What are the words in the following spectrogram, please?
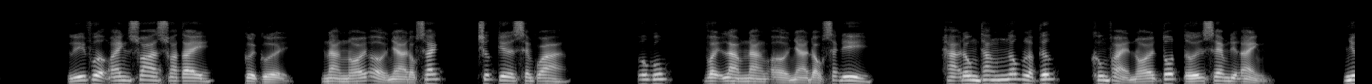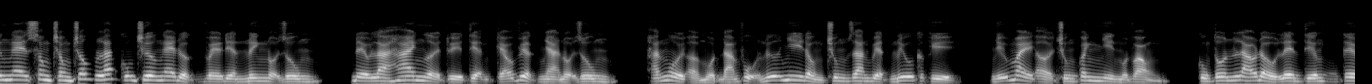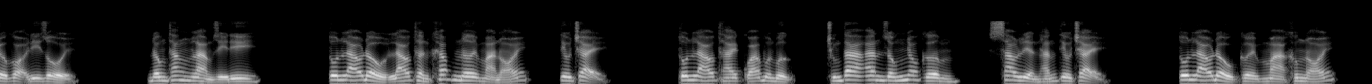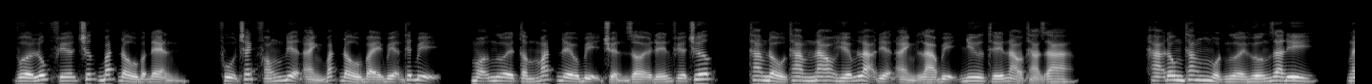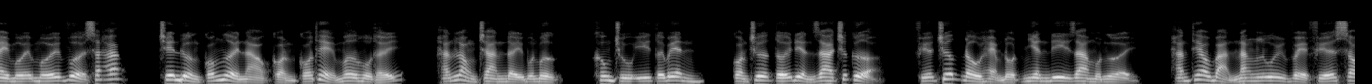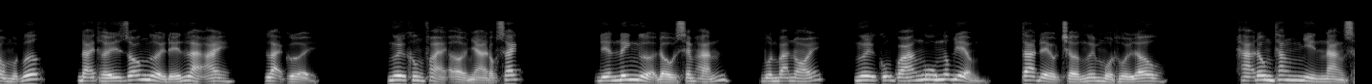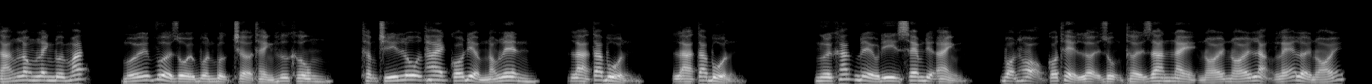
Lý Phượng Anh xoa xoa tay, cười cười, nàng nói ở nhà đọc sách, trước kia xem qua. Úc Úc, vậy làm nàng ở nhà đọc sách đi. Hạ Đông Thăng ngốc lập tức, không phải nói tốt tới xem điện ảnh. Nhưng nghe xong trong chốc lát cũng chưa nghe được về Điền Ninh nội dung, đều là hai người tùy tiện kéo việc nhà nội dung. Hắn ngồi ở một đám phụ nữ nhi đồng trung gian biệt nữ cực kỳ, nhíu mày ở chung quanh nhìn một vòng, cùng tôn lão đầu lên tiếng kêu gọi đi rồi. Đông thăng làm gì đi? Tôn lão đầu lão thần khắp nơi mà nói, tiêu chảy. Tôn lão thái quá buồn bực, chúng ta ăn giống nhau cơm, sao liền hắn tiêu chảy? Tôn lão đầu cười mà không nói, vừa lúc phía trước bắt đầu bật đèn, phụ trách phóng điện ảnh bắt đầu bày biện thiết bị, mọi người tầm mắt đều bị chuyển rời đến phía trước, tham đầu tham nao hiếm lạ điện ảnh là bị như thế nào thả ra. Hạ Đông Thăng một người hướng ra đi, ngày mới mới vừa sát hắc, trên đường có người nào còn có thể mơ hồ thấy, hắn lòng tràn đầy buồn bực, không chú ý tới bên, còn chưa tới điền ra trước cửa, phía trước đầu hẻm đột nhiên đi ra một người, hắn theo bản năng lui về phía sau một bước, đã thấy rõ người đến là ai, lại cười. Ngươi không phải ở nhà đọc sách. Điền ninh ngửa đầu xem hắn, buồn bã nói, ngươi cũng quá ngu ngốc điểm, ta đều chờ ngươi một hồi lâu. Hạ Đông Thăng nhìn nàng sáng long lanh đôi mắt, mới vừa rồi buồn bực trở thành hư không, thậm chí lô thai có điểm nóng lên, là ta buồn, là ta buồn. Người khác đều đi xem điện ảnh, bọn họ có thể lợi dụng thời gian này nói nói lặng lẽ lời nói.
